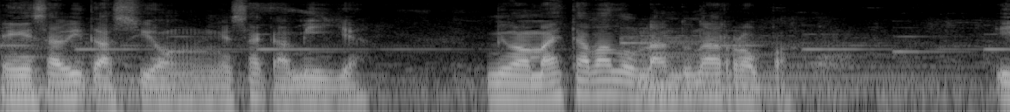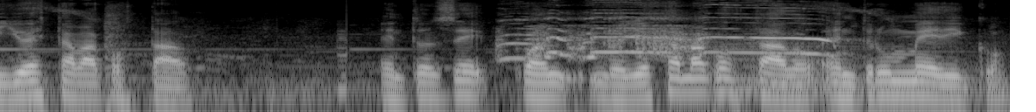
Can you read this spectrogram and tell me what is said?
en esa habitación, en esa camilla, mi mamá estaba doblando una ropa y yo estaba acostado. Entonces, cuando yo estaba acostado, entró un médico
